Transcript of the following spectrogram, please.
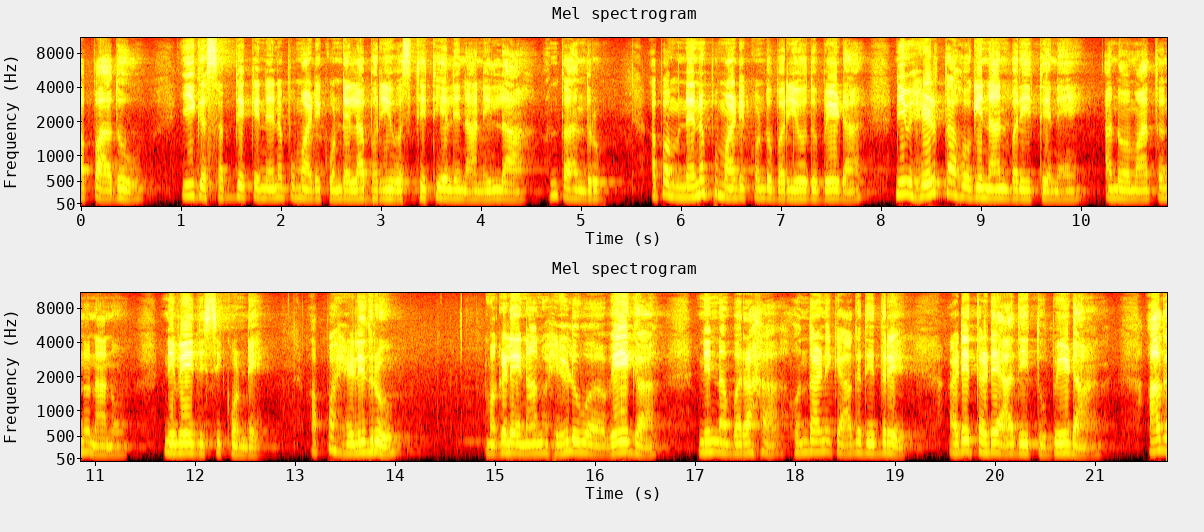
ಅಪ್ಪ, ಅದು ಈಗ ಸದ್ಯಕ್ಕೆ ನೆನಪು ಮಾಡಿಕೊಂಡೆಲ್ಲ ಬರೆಯುವ ಸ್ಥಿತಿಯಲ್ಲಿ ನಾನಿಲ್ಲ, ಅಂತ ಅಂದರು. ಅಪ್ಪ, ನೆನಪು ಮಾಡಿಕೊಂಡು ಬರೆಯೋದು ಬೇಡ, ನೀವು ಹೇಳ್ತಾ ಹೋಗಿ ನಾನು ಬರೀತೇನೆ, ಅನ್ನುವ ಮಾತನ್ನು ನಾನು ನಿವೇದಿಸಿಕೊಂಡೆ. ಅಪ್ಪ ಹೇಳಿದರು ಮಗಳೇ, ನಾನು ಹೇಳುವ ವೇಗ ನಿನ್ನ ಬರಹ ಹೊಂದಾಣಿಕೆ ಆಗದಿದ್ದರೆ ಅಡೆತಡೆ ಆದೀತು, ಬೇಡ. ಆಗ,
